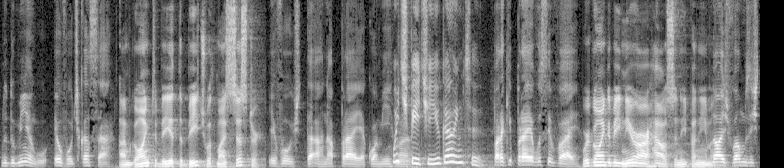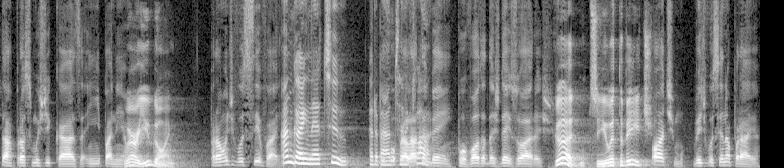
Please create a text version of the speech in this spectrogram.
No domingo eu vou descansar. I'm going to be at the beach with my sister. Eu vou estar na praia com a minha irmã. Which beach are you going to? Para que praia você vai? We're going to be near our house in Ipanema. Nós vamos estar próximos de casa em Ipanema. Where are you going? Para onde você vai? I'm going there too at Eu vou about 10 para lá também, por volta das 10 horas. Good. See you at the beach. Ótimo, vejo você na praia.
